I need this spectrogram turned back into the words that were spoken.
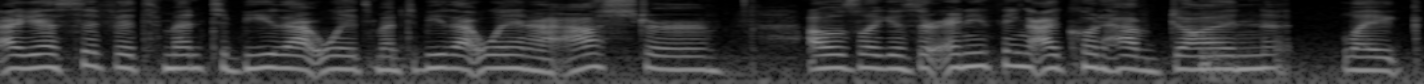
I guess if it's meant to be that way, it's meant to be that way. And I asked her, I was like, is there anything I could have done, like,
